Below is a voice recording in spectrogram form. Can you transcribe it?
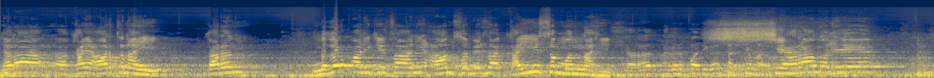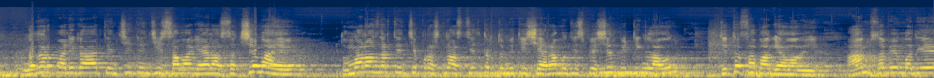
ह्याला काही अर्थ नाही. कारण नगरपालिकेचा आणि आमसभेचा काहीही संबंध नाही. शहरात नगरपालिका शहरामध्ये नगरपालिका त्यांची त्यांची सभा घ्यायला सक्षम आहे. तुम्हाला जर त्यांचे प्रश्न असतील तर तुम्ही ती शहरामध्ये स्पेशल मिटिंग लावून तिथं सभा घ्यावावी. आमसभेमध्ये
